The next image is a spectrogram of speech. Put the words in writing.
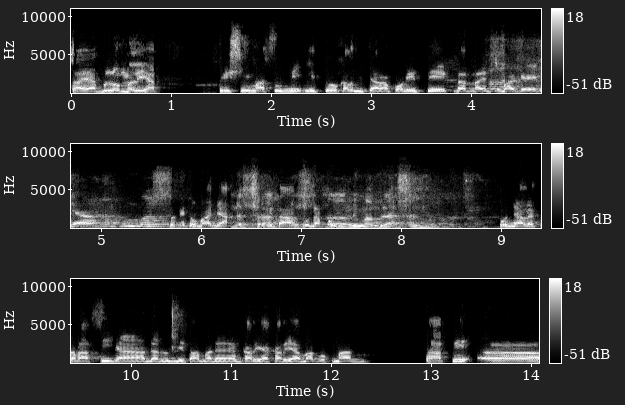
Saya belum melihat visi Masumi itu kalau bicara politik dan lain sebagainya begitu banyak. Kita sudah punya 15 punya literasinya dan ditambah dengan karya-karya Bang Lukman. Tapi eh,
